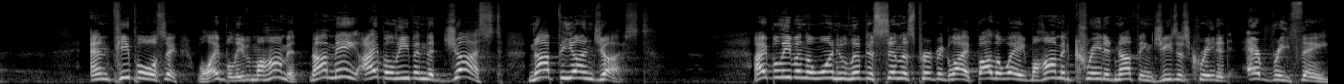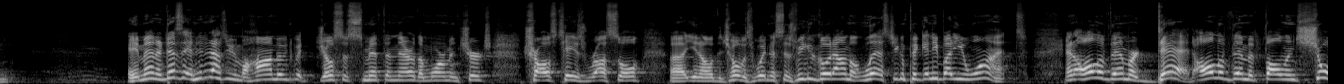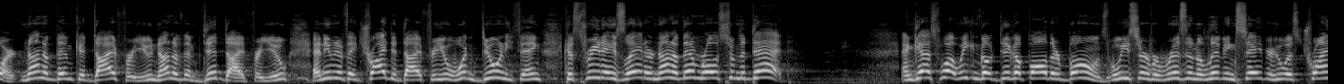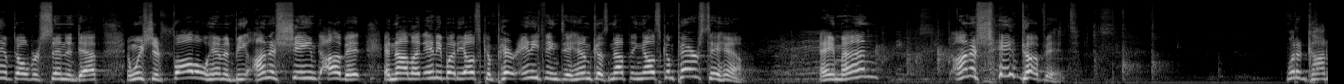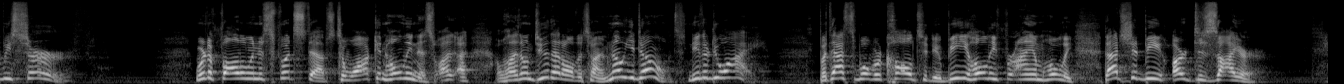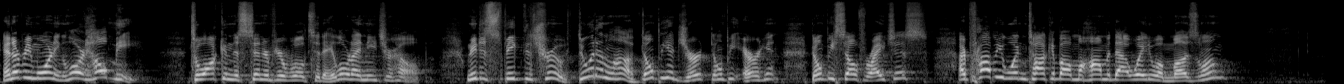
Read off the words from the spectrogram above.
And people will say, Well, I believe in Muhammad. Not me. I believe in the just, not the unjust. I believe in the one who lived a sinless, perfect life. By the way, Muhammad created nothing, Jesus created everything. Amen. It doesn't, and it doesn't have to be Muhammad, but Joseph Smith in there, the Mormon Church, Charles Taze Russell, uh, you know, the Jehovah's Witnesses. We can go down the list. You can pick anybody you want. And all of them are dead. All of them have fallen short. None of them could die for you. None of them did die for you. And even if they tried to die for you, it wouldn't do anything because three days later, none of them rose from the dead. And guess what? We can go dig up all their bones. We serve a risen and living Savior who has triumphed over sin and death, and we should follow him and be unashamed of it and not let anybody else compare anything to him because nothing else compares to him. Amen? Amen? Unashamed of it. What a God we serve. We're to follow in his footsteps, to walk in holiness. Well I, I, well, I don't do that all the time. No, you don't. Neither do I. But that's what we're called to do. Be holy, for I am holy. That should be our desire. And every morning, Lord, help me to walk in the center of your will today. Lord, I need your help. We need to speak the truth. Do it in love. Don't be a jerk. Don't be arrogant. Don't be self righteous. I probably wouldn't talk about Muhammad that way to a Muslim.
